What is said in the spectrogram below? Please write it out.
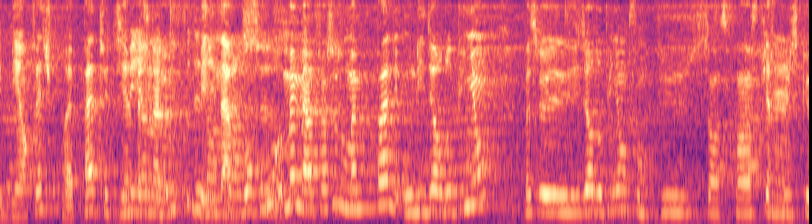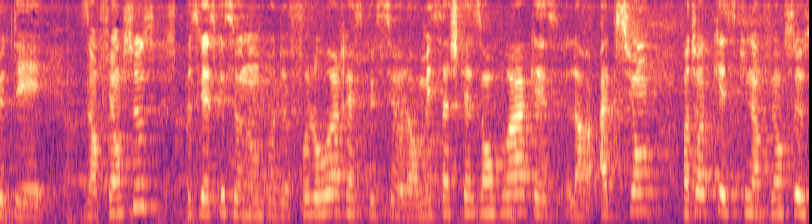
Et bien en fait, je pourrais pas te dire. Mais il y en a que- beaucoup des mais il y en a influenceuses. beaucoup, même influenceuses ou même pas, ou leaders d'opinion. Parce que les leaders d'opinion font plus, s'inspirent plus que des influenceuses. Parce que est-ce que c'est au nombre de followers? Est-ce que c'est leur message qu'elles envoient? Leur action? Enfin, tu vois, qu'est-ce qu'une influenceuse?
